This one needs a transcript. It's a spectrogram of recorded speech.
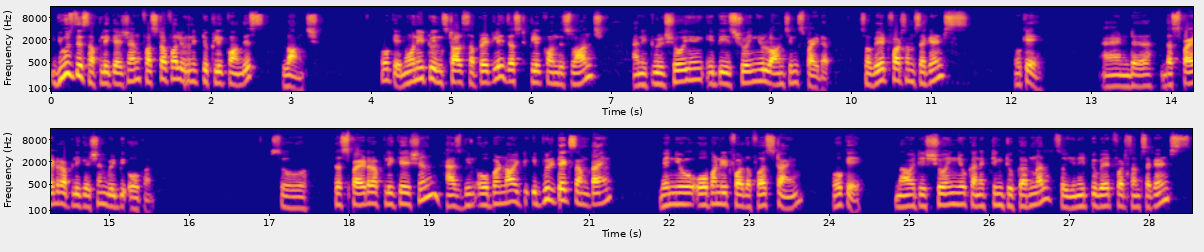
use this application first of all you need to click on this launch okay no need to install separately just click on this launch and it will show you it is showing you launching Spyder. So wait for some seconds. Okay and uh, the Spyder application will be open. So the Spyder application has been opened. Now it, it will take some time when you open it for the first time. Okay now it is showing you connecting to kernel. So you need to wait for some seconds.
